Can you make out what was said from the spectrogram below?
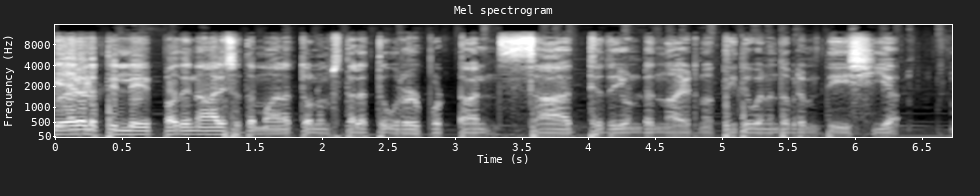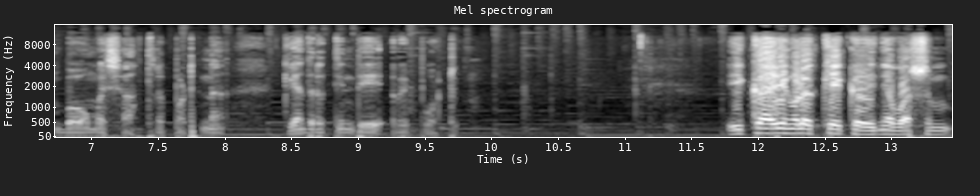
കേരളത്തിലെ പതിനാല് ശതമാനത്തോളം സ്ഥലത്ത് ഉരുൾപൊട്ടാൻ സാധ്യതയുണ്ടെന്നായിരുന്നു തിരുവനന്തപുരം ദേശീയ ഭൗമശാസ്ത്ര പഠന കേന്ദ്രത്തിന്റെ റിപ്പോർട്ട്. ഇക്കാര്യങ്ങളൊക്കെ കഴിഞ്ഞ വർഷം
